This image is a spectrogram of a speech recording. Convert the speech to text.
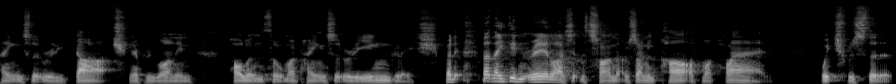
paintings looked really Dutch, and everyone in Holland thought my paintings looked really English. But but they didn't realise at the time that was only part of my plan, which was that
